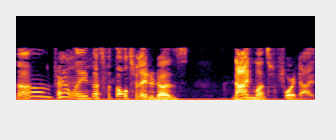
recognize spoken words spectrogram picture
No, apparently that's what the alternator does. Nine months before it dies.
